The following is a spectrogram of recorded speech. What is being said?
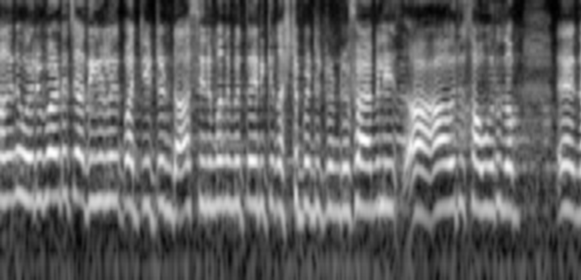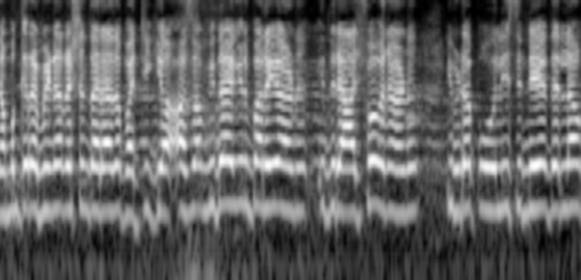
അങ്ങനെ ഒരുപാട് ചതികൾ പറ്റിയിട്ടുണ്ട്. ആ സിനിമ നിമിത്തം എനിക്ക് നഷ്ടപ്പെട്ടിട്ടുണ്ട്. ഫാമിലി ആ ഒരു സൗഹൃദം നമുക്ക് റെമ്യൂണറേഷൻ തരാതെ പറ്റിക്കുക. ആ സംവിധായകൻ പറയുകയാണ് ഇത് രാജ്ഭവനാണ്. ഇവിടെ പോലീസിന്റെ ഇതെല്ലാം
